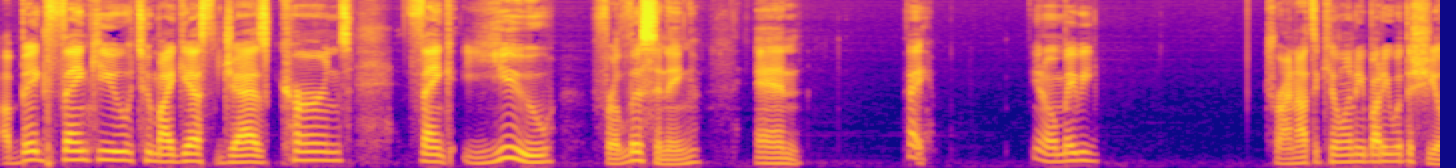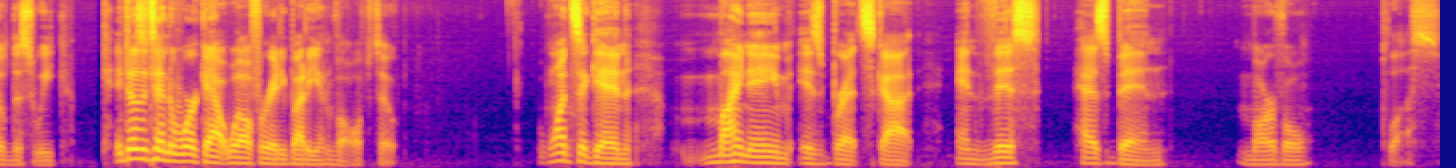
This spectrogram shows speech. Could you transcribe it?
A big thank you to my guest, Jaz Kerns. Thank you for listening. And hey, you know, maybe try not to kill anybody with a shield this week. It doesn't tend to work out well for anybody involved. So, once again, my name is Brett Scott, and this has been Marvel Plus.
